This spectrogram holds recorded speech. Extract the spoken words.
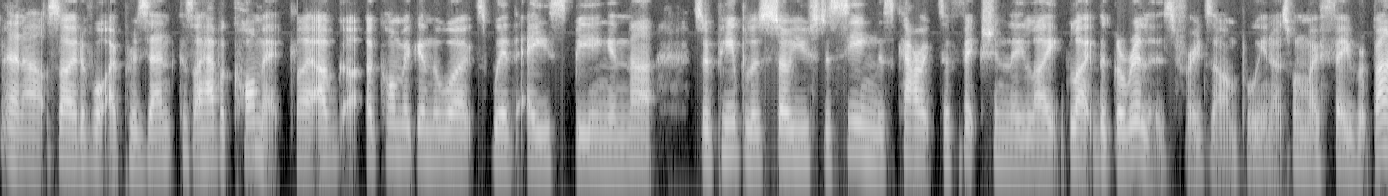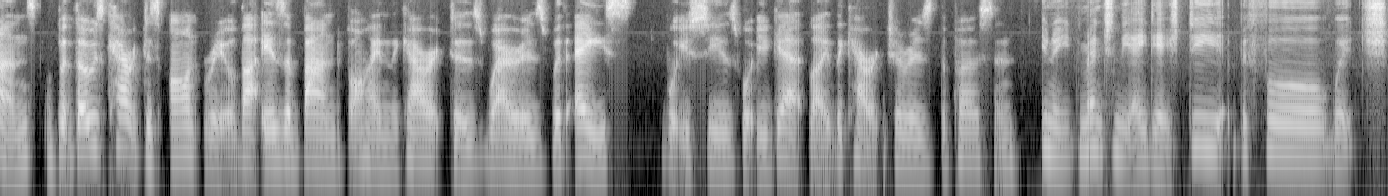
and outside of what I present because I have a comic. Like I've got a comic in the works with Ace being in that. So people are so used to seeing this character fictionally like like the Gorillaz for example, you know, it's one of my favorite bands, but those characters aren't real. That is a band behind the characters whereas with Ace what you see is what you get. Like the character is the person. You know, you mentioned the ADHD before, which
